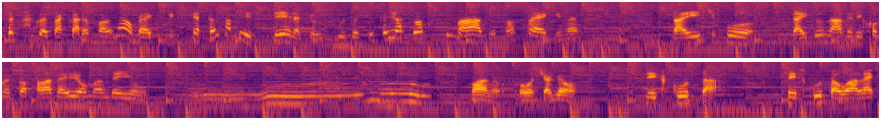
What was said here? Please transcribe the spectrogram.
Você tá com essa cara? Eu falo, não, velho, que, que é tanta besteira que eu escuto aqui que eu já tô acostumado, só segue, né? Daí, tipo, daí do nada ele começou a falar, daí eu mandei um. Mano, ô Tiagão, você escuta, você escuta o Alex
